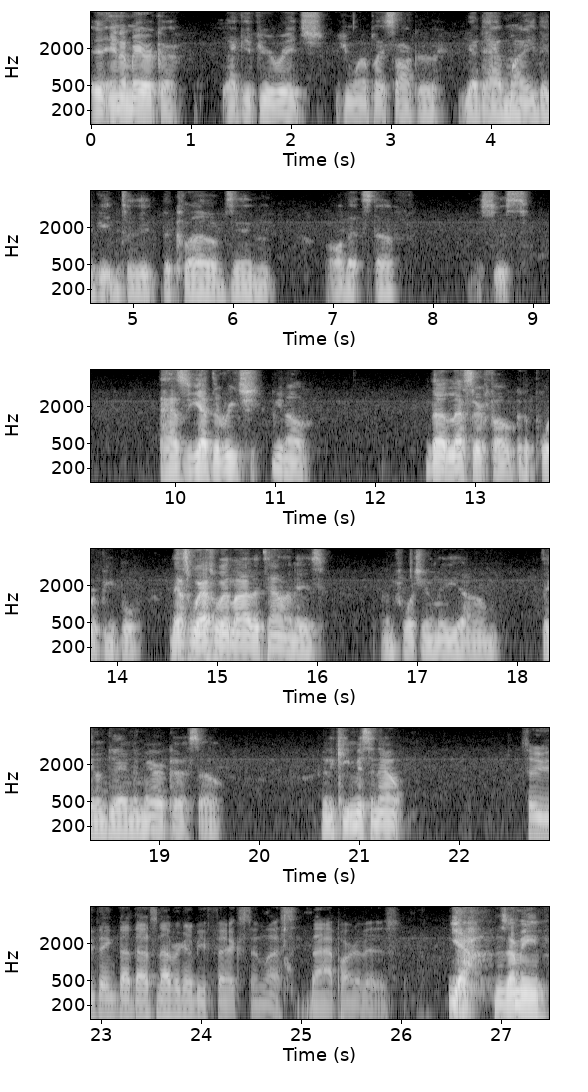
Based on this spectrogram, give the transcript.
in, in America, like if you're rich, if you want to play soccer, you have to have money to get into the, the clubs and all that stuff. It's just it has you have to reach. You know, the lesser folk, the poor people. That's where that's where a lot of the talent is. Unfortunately, um, they don't do that in America, so I'm gonna keep missing out. so you think that that's never going to be fixed unless that part of it is. Yeah, 'cause, I mean,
